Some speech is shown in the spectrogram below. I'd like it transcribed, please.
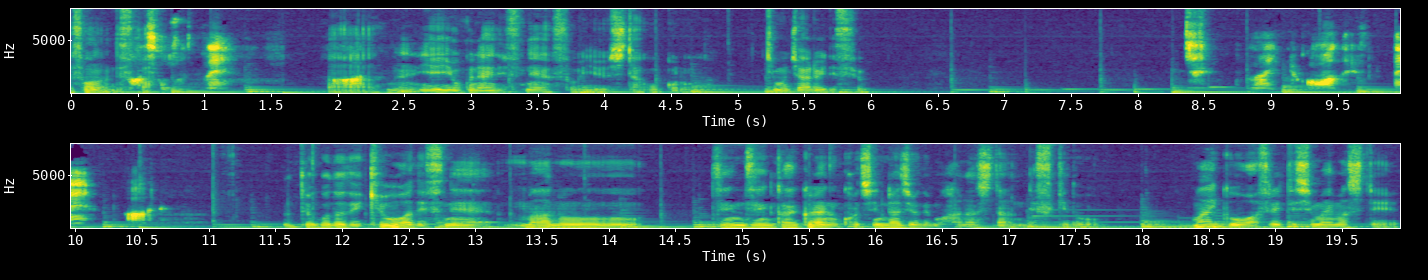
そうなんですかまあ。そうですね。ああ、いや、良くないですね。そういう下心は。気持ち悪いですよ。ないっていうかわかんないですね。ということで、今日はですね、まあ、あの、前々回くらいの個人ラジオでも話したんですけど、マイクを忘れてしまいまして、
